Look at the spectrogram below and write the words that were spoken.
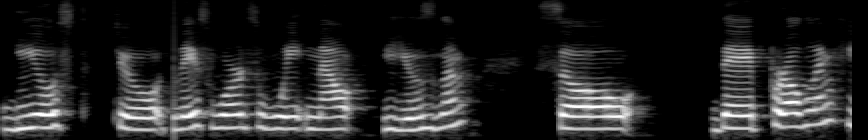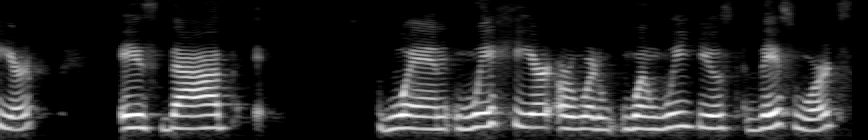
used to these words, we now use them. So the problem here is that when we hear or when we use these words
